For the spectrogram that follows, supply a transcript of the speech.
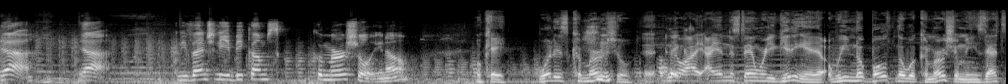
Yeah, yeah. And eventually it becomes commercial, you know? Okay. What is commercial? Uh, no, I, I understand where you're getting at. We know, both know what commercial means. That's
